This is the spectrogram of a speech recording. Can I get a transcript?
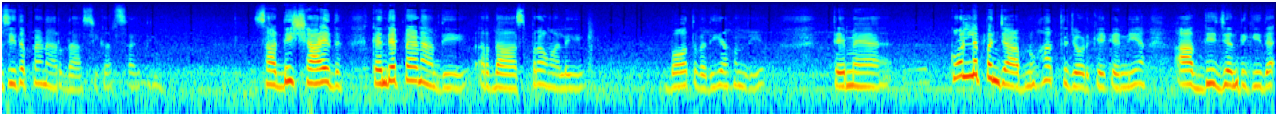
ਅਸੀਂ ਤਾਂ ਭੈਣਾਂ ਅਰਦਾਸ ਹੀ ਕਰ ਸਕਦੀਆਂ ਸਾਡੀ ਸ਼ਾਇਦ ਕਹਿੰਦੇ ਭੈਣਾਂ ਦੀ ਅਰਦਾਸ ਭਰਾਵਾਂ ਲਈ ਬਹੁਤ ਵਧੀਆ ਹੁੰਦੀ ਹੈ ਤੇ ਮੈਂ ਕੁੱਲ ਪੰਜਾਬ ਨੂੰ ਹੱਥ ਜੋੜ ਕੇ ਕਹਿੰਦੀ ਆ ਆਪਦੀ ਜ਼ਿੰਦਗੀ ਦਾ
